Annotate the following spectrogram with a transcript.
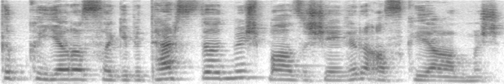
tıpkı yarasa gibi ters dönmüş bazı şeyleri askıya almış.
